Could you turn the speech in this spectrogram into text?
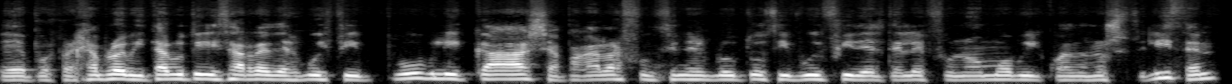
eh, pues por ejemplo evitar utilizar redes wifi públicas, apagar las funciones Bluetooth y wifi del teléfono móvil cuando no se utilicen,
